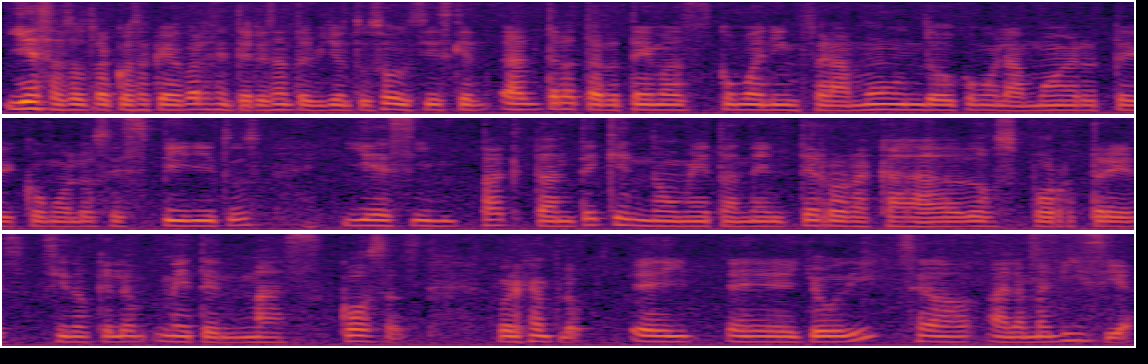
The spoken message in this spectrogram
Y esa es otra cosa que me parece interesante de Beyond Two Souls, y es que al tratar temas como el inframundo, como la muerte, como los espíritus, y es impactante que no metan el terror a cada dos por tres, sino que le meten más cosas. Por ejemplo, eh, eh, Jodie se va a la milicia.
